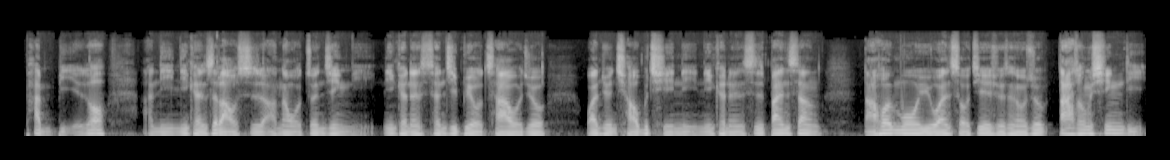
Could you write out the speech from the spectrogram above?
判别，说啊，你你可能是老师啊，那我尊敬你；你可能成绩比我差，我就完全瞧不起你；你可能是班上打混摸鱼玩手机的学生，我就打从心底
